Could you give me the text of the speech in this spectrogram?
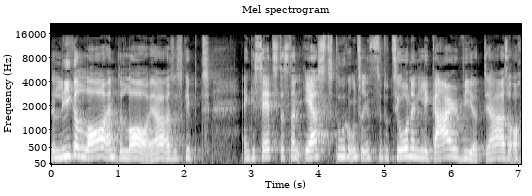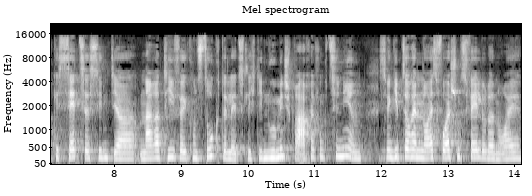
the legal law and the law. Ja. Also es gibt ein Gesetz, das dann erst durch unsere Institutionen legal wird. Ja, also auch Gesetze sind ja narrative Konstrukte letztlich, die nur mit Sprache funktionieren. Deswegen gibt es auch ein neues Forschungsfeld oder neu,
